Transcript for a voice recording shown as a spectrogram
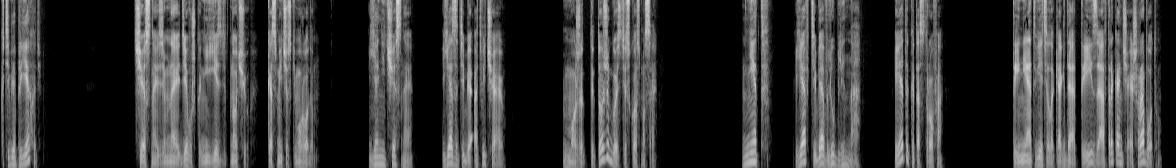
к тебе приехать?» Честная земная девушка не ездит ночью к космическим уродам. «Я нечестная. Я за тебя отвечаю». «Может, ты тоже гость из космоса?» «Нет, я в тебя влюблена. И это катастрофа. Ты не ответила, когда ты завтра кончаешь работу.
